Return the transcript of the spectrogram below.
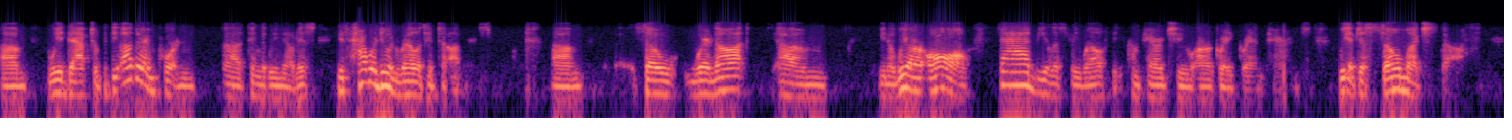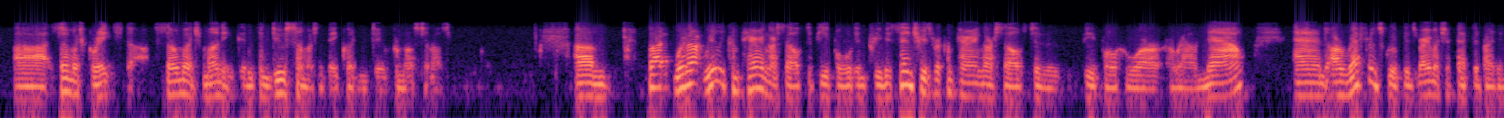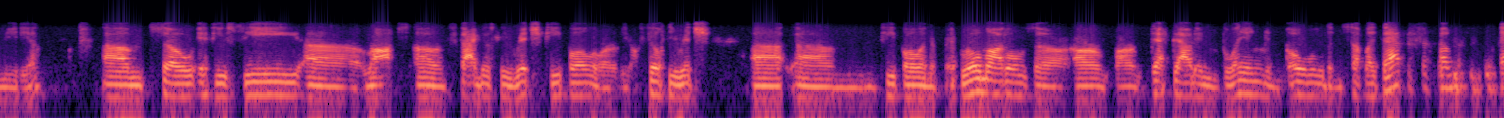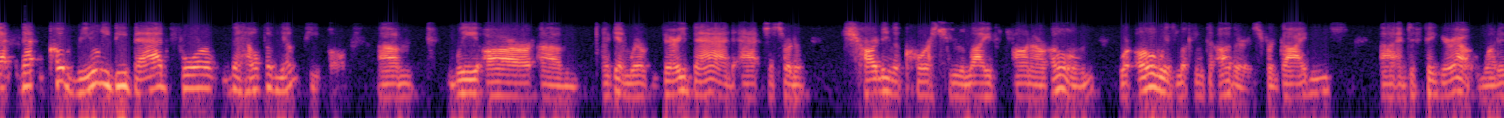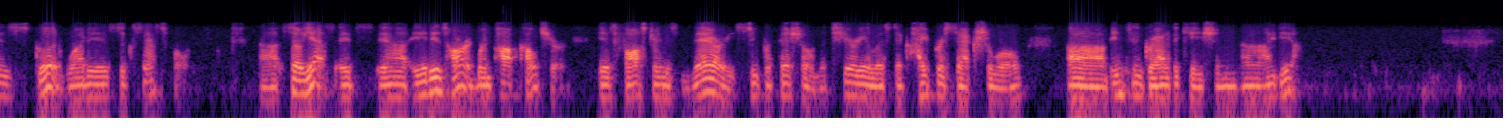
Um, we adapt to it. But the other important uh, thing that we notice is how we're doing relative to others. Um, so we're not, um, you know, we are all fabulously wealthy compared to our great grandparents. We have just so much stuff. Uh, so much great stuff, so much money, and can do so much that they couldn't do for most of us. Um, but we're not really comparing ourselves to people in previous centuries. We're comparing ourselves to the people who are around now. And our reference group is very much affected by the media. Um, so if you see uh, lots of fabulously rich people or you know filthy rich uh, um, people, and role models are, are are decked out in bling and gold and stuff like that, um, that that could really be bad for the health of young people. Um, we are um, again we're very bad at just sort of charting a course through life on our own. We're always looking to others for guidance uh, and to figure out what is good, what is successful. Uh, so yes, it's uh, it is hard when pop culture is fostering this very superficial, materialistic, hypersexual, uh, instant gratification uh, idea.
